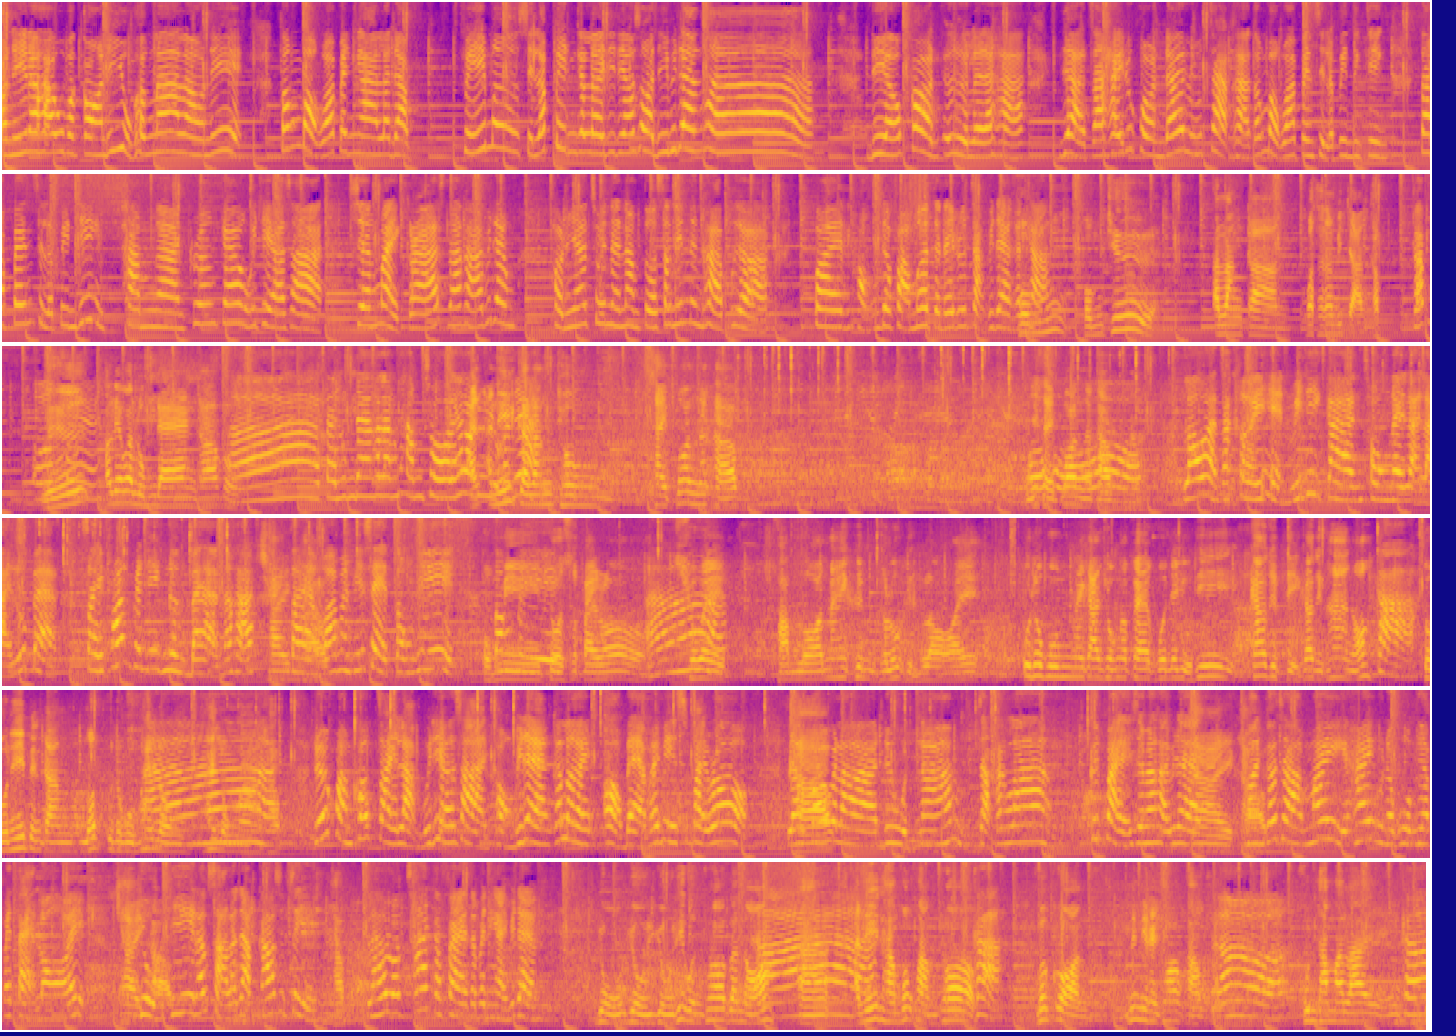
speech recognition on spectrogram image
ตอนนี้นะคะอุปกรณ์ที่อยู่ข้างหน้าเรานี่ ต้องบอกว่าเป็นงานระดับฝีมือศิลปินกันเลยทีเดียวสวัสดีพี่แดงค่ะ เดี๋ยวก่อนอื่นเลยนะคะ อยากจะให้ทุกคนได้รู้จักค่ะ ต้องบอกว่าเป็นศิลปินจริง ๆ แต่เป็นศิลปินที่ทำงานเครื่องแก้ววิทยาศาสตร์ เชียงใหม่กราสนะคะพี่แดงขออนุญาตช่วยแนะนำตัวสักนิดนึงค่ะเผื่อแฟนของ The Farmer จะได้รู้จักพี่แดงกันผมค่ะผมชื่ออลังการวัฒนวิจารณ์ครับ ครับโเค หรือเขาเรียกว่าลุงแดงครับผมอ่าแต่ลุงแดงกำลังทำโชว์อะไรให้เราอันดูอันอยู่นี้คะเยกำลังชงไซฟอนนะครับอันนี่ไซฟอนนะครับโโหเราอาจจะเคยเห็นวิธีการชงในหลาย ๆ รูปแบบไซฟอนเป็นอีกหนึ่งแบบนะคะใช่คแต่รับว่ามันพิเศษตรงที่ผมต้องมีมีตัวสไปรัลอ่าช่วย ความร้อนไม่ให้ขึ้นทะลุถึงร้อยอุณหภูมิในการชงกาแฟควรจะอยู่ที่ 94 95 เนาะค่ะ ตัวนี้เป็นการลดอุณหภูมิให้ลงอ่า ให้ลงมาครับ ด้วยความเข้าใจหลักวิทยาศาสตร์ของพี่แดงก็เลยออกแบบให้มีสไปรัลแล้วก็ครับเวลาดูดน้ำจากข้างล่างขึ้นไปใช่ไหมคะพี่แดง ใช่ครับ มันก็จะไม่ให้อุณหภูมิเนี่ยไปแตะร้อย ใช่อยู่ครับที่รักษาระดับ94ครับแล้วรสชาติกาแฟจะเป็นยังไงพี่แดง อยู่อยู่อยู่ที่คนชอบแล้วเนาะอ่า อ่าอันนี้ทำเพราะความชอบ ค่ะเมื่อก่อนไม่มีใครชอบครับเออ คุณทำอะไร ค่ะ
